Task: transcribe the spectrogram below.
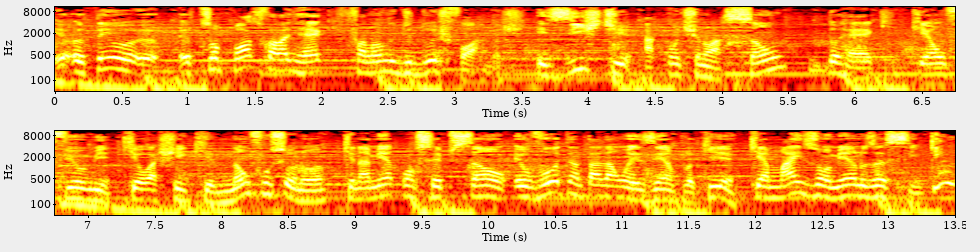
eu, eu tenho, eu, eu só posso falar de hack falando de duas formas. Existe a continuação do hack, que é um filme que eu achei que não funcionou, que na minha concepção, eu vou tentar dar um exemplo aqui, que é mais ou menos assim. Quem,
